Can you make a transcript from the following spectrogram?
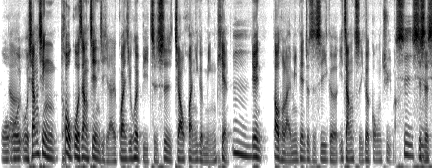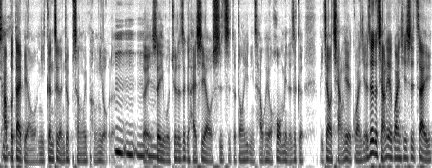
我我我相信透过这样建立起来的关系，会比只是交换一个名片，嗯，因为到头来名片就只是一个一张纸一个工具嘛。是是是，实它不代表你跟这个人就成为朋友了。嗯嗯嗯，对，嗯所以我觉得这个还是要有实质的东西，你才会有后面的这个比较强烈的关系。而这个强烈的关系是在于，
